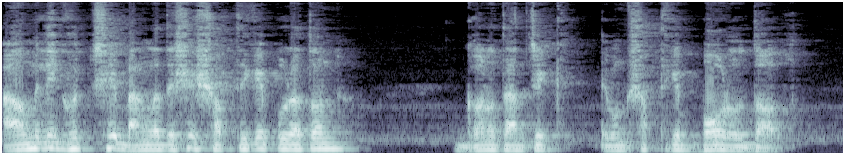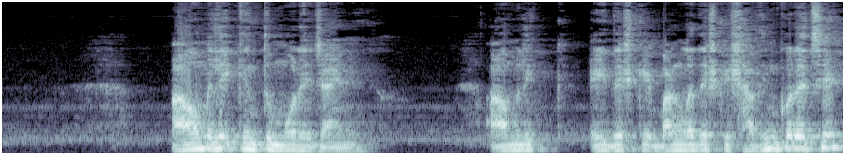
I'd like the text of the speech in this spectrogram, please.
আওয়ামী লীগ হচ্ছে বাংলাদেশের সব থেকে পুরাতন গণতান্ত্রিক এবং সব থেকে বড় দল। আওয়ামী লীগ কিন্তু মরে যায়নি। আওয়ামী লীগ এই দেশকে, বাংলাদেশকে স্বাধীন করেছে।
